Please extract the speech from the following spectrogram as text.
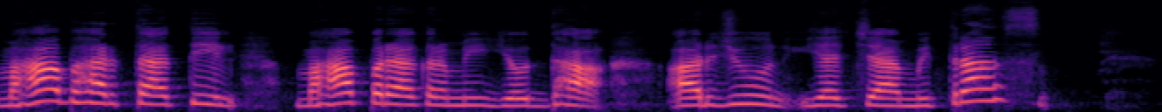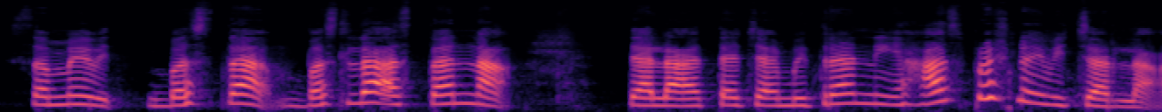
महाभारतातील महापराक्रमी योद्धा अर्जुन याच्या मित्रांस समेत बसता बसला असताना त्याला त्याच्या मित्रांनी हाच प्रश्न विचारला.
